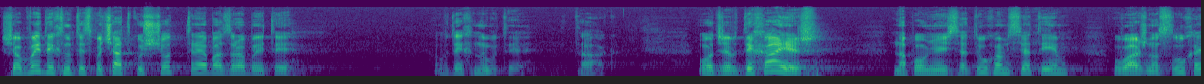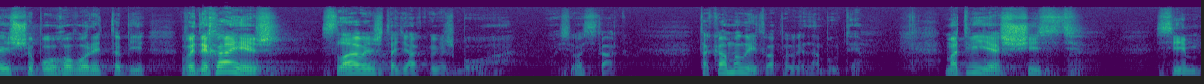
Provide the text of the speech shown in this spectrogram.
Щоб видихнути спочатку, що треба зробити? Вдихнути. Так. Отже, вдихаєш, наповнюєшся Духом Святим, уважно слухаєш, що Бог говорить тобі, видихаєш, славиш та дякуєш Бога. Ось ось так. Така молитва повинна бути. Матвія 6, 7.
